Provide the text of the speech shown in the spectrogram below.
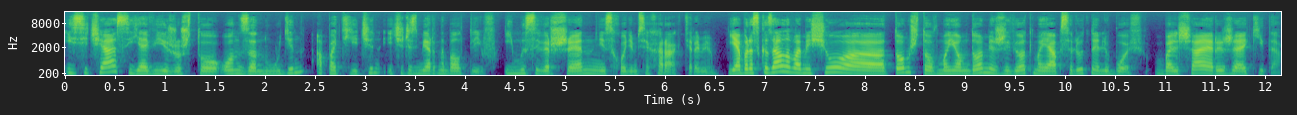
И сейчас я вижу, что он зануден, апатичен и чрезмерно болтлив. И мы совершенно не сходимся характерами. Я бы рассказала вам еще о том, что в моем доме живет моя абсолютная любовь. Большая рыжая кита,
